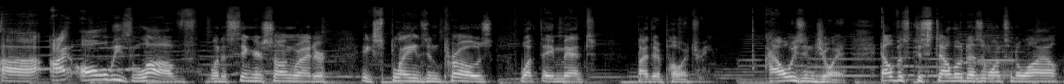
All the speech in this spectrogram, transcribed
Uh, I always love when a singer songwriter explains in prose what they meant by their poetry. I always enjoy it. Elvis Costello does it once in a while.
